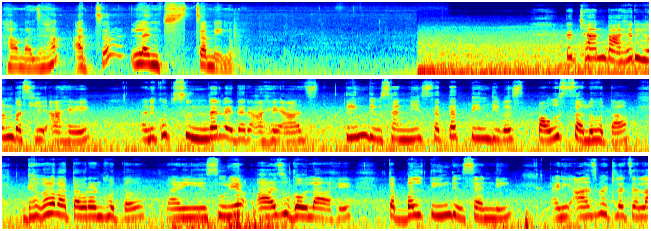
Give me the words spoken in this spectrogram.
हा माझा आजचा लंचचा मेनू तर छान बाहेर येऊन बसली आहे आणि खूप सुंदर वेदर आहे आज. तीन दिवसांनी सतत तीन दिवस पाऊस चालू होता. ढगाळ वातावरण होतं आणि सूर्य आज उगवला आहे तब्बल तीन दिवसांनी. आणि आज म्हटलं चला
